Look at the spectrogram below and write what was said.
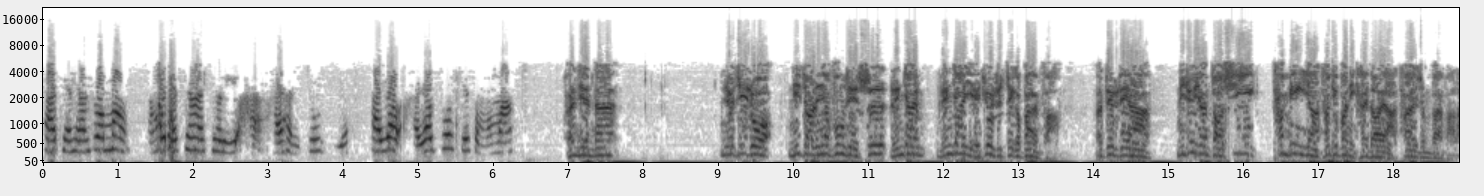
他天天做梦，然后他现在心里还还很纠结，他要还要做些什么吗？很简单，你要记住，你找人家风水师，人家人家也就是这个办法啊，对不对呀？你就想找西医看病一样，他就帮你开刀呀，他有什么办法啦？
